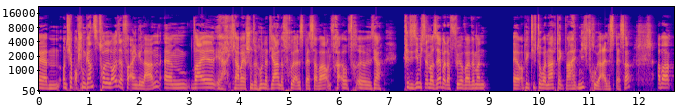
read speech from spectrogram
Ähm, und ich habe auch schon ganz tolle Leute dafür eingeladen, ähm, weil, ja, ich laber ja schon seit 100 Jahren, dass früher alles besser war und äh, ja, kritisiere mich dann immer selber dafür, weil wenn man äh, objektiv darüber nachdenkt, war halt nicht früher alles besser. Aber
